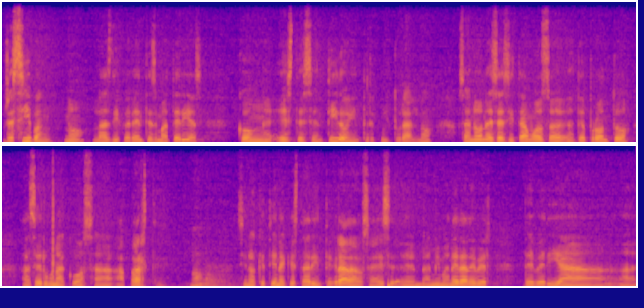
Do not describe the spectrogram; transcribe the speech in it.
reciban ¿no? las diferentes materias con este sentido intercultural. ¿no? O sea, no necesitamos eh, de pronto hacer una cosa aparte, ¿no? sino que tiene que estar integrada. O sea, a mi manera de ver, debería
